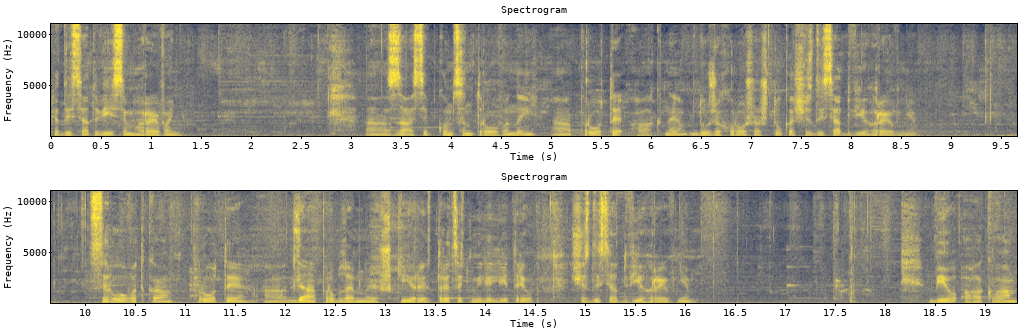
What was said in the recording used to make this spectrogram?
58 гривень. Засіб концентрований проти акне. Дуже хороша штука 62 гривні. Сироватка проти для проблемної шкіри 30 мл 62 гривні. Біоаква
